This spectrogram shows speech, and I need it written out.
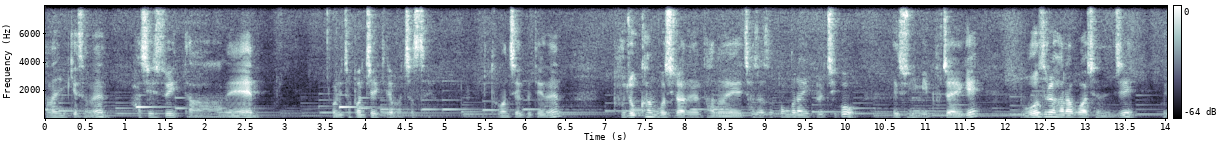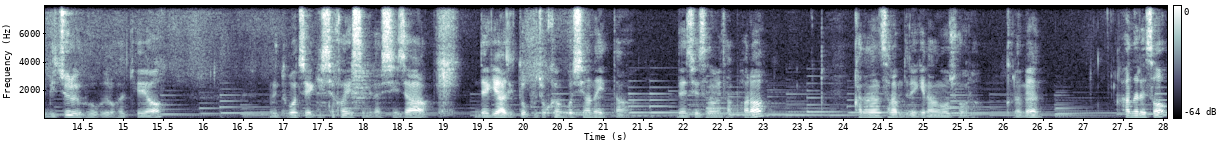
하나님께서는 하실 수 있다. 아멘. 우리 첫 번째 읽기를 마쳤어요. 두 번째 때는 부족한 것이라는 단어에 찾아서 동그라미 표를 치고 예수님이 부자에게 무엇을 하라고 하셨는지 밑줄을 그어보도록 할게요. 우리 두 번째 읽기 시작하겠습니다. 시작. 내게 아직도 부족한 것이 하나 있다. 내 재산을 다 팔아 가난한 사람들에게 나눠 주어라. 그러면 하늘에서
